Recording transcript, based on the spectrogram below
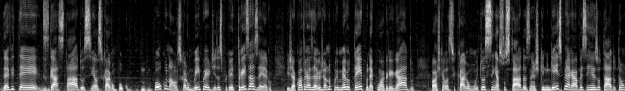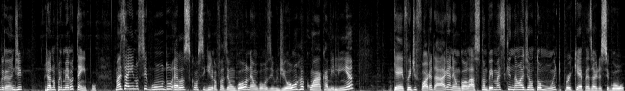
deve ter desgastado, assim, elas ficaram um pouco, um pouco não, elas ficaram bem perdidas porque 3 a 0 e já 4 a 0 já no primeiro tempo, né, com o agregado, eu acho que elas ficaram muito assim assustadas, né? Acho que ninguém esperava esse resultado tão grande já no primeiro tempo. Mas aí no segundo, elas conseguiram fazer um gol, né, um golzinho de honra com a Camilinha que foi de fora da área, né? Um golaço também, mas que não adiantou muito, porque apesar desse gol,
